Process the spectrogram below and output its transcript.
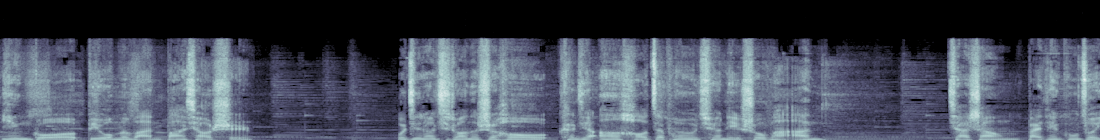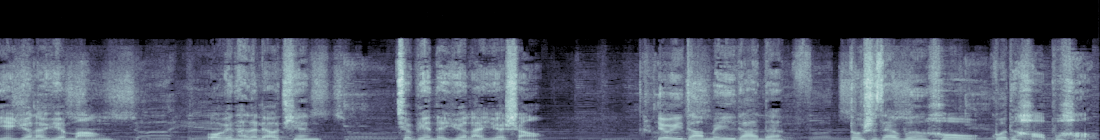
英国比我们晚八小时。我经常起床的时候看见阿豪在朋友圈里说晚安，加上白天工作也越来越忙，我跟他的聊天就变得越来越少，有一搭没一搭的，都是在问候过得好不好。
